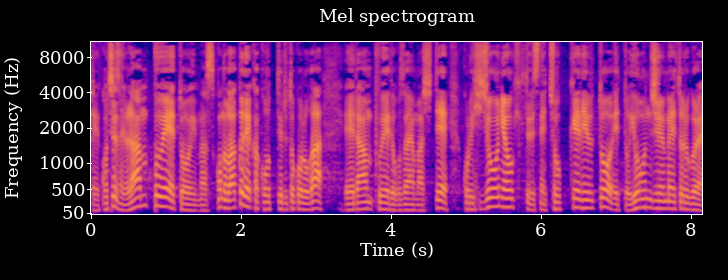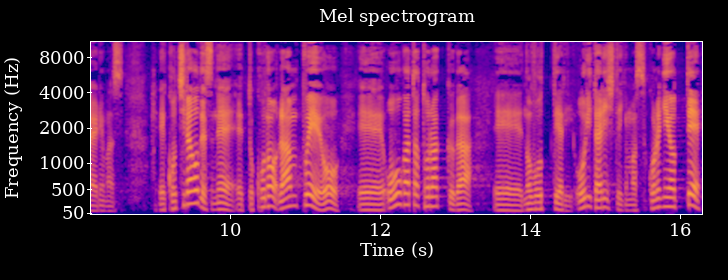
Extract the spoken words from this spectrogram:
えこっちですね、ランプウェイと言います。この枠で囲っているところが、えランプウェイでございまして、これ非常に大きくてですね、直径で言うと、えっと、40メートルぐらいあります。えこちらをですね、えっと、このランプウェイを、えー、大型トラックが、えー、登ってやり、降りたりしていきます。これによって、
